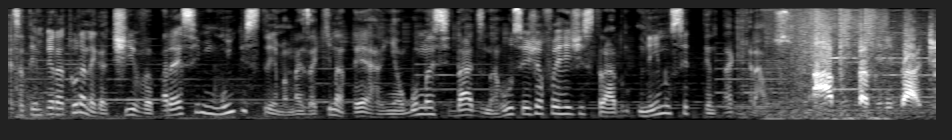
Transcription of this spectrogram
Essa temperatura negativa parece muito extrema, mas aqui na Terra, em algumas cidades na Rússia, já foi registrado menos 70 graus. Habitabilidade.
